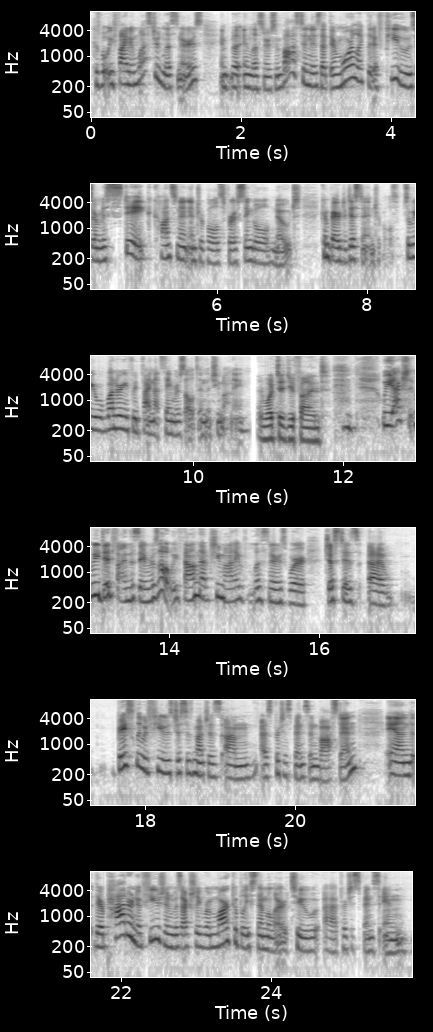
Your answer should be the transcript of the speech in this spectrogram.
Because what we find in Western listeners and listeners in Boston is that they're more likely to fuse or mistake consonant intervals for a single note compared to dissonant intervals. So we were wondering if we'd find that same result in the Tsimane. And what did you find? we actually we did find the same result. We found that Tsimane listeners were just as uh, basically would fuse just as much as um, as participants in Boston, and their pattern of fusion was actually remarkably similar to uh, participants in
